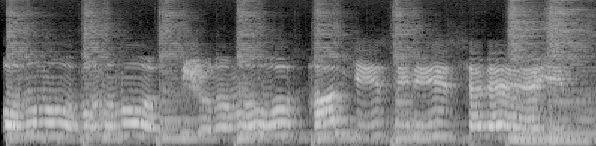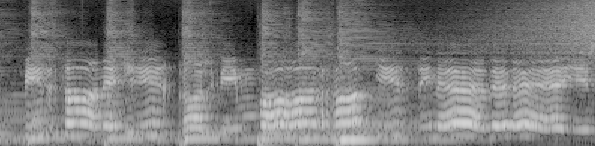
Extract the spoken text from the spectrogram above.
Onu mu bunu mu şunu mu hangisini seveyim? Bir tanecik kalbim var hangisine vereyim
